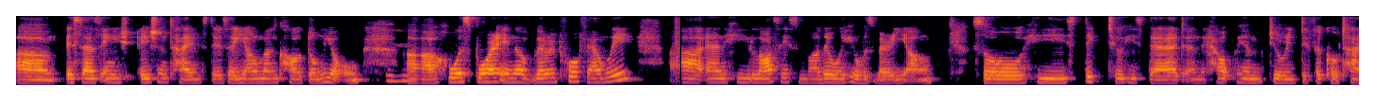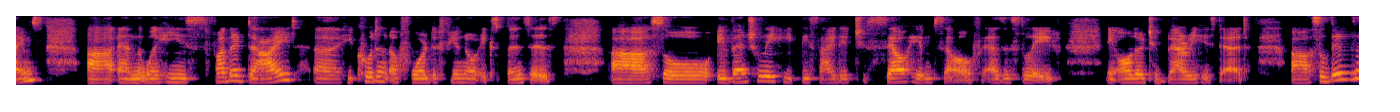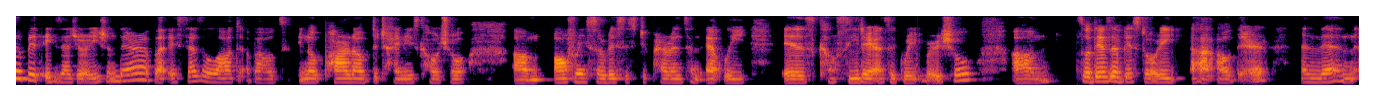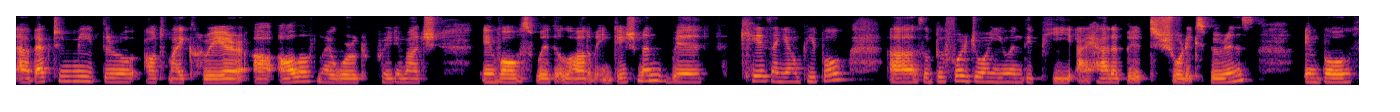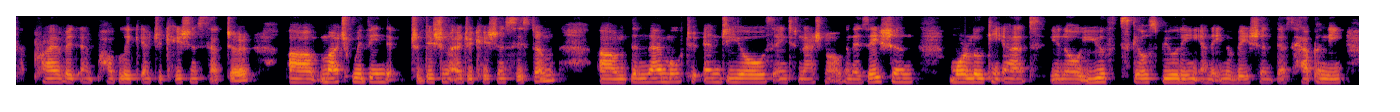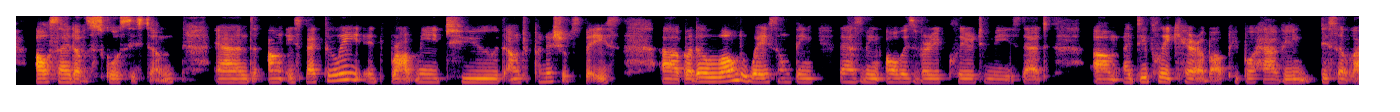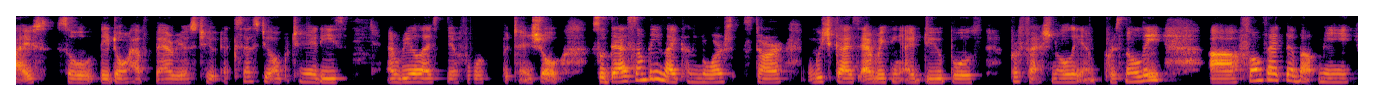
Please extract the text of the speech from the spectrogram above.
um, it says in ancient times there's a young man called Dong Yong mm-hmm. uh, who was born in a very poor family uh, and he lost his mother when he was very young. So he stick to his dad and help him during difficult times. Uh, and when his father died, uh, he couldn't afford the funeral expenses. Uh, so eventually he decided to sell himself as a slave in order to bury his dad. Uh, so there's a bit exaggeration there, but it says a lot about you know part of the Chinese culture. Um, offering services to parents and elderly is considered as a great virtue. Um, so there's a big story uh, out there. And then uh, back to me throughout my career, uh, all of my work pretty much involves with a lot of engagement with kids and young people. Uh, so before joining UNDP, I had a bit short experience in both private and public education sector, uh, much within the traditional education system. Um, then I moved to NGOs, international organization, more looking at you know youth skills building and innovation that's happening outside of the school system. And unexpectedly, it brought me to the entrepreneurship space. Uh, but along the way, something that has been always very clear to me is that um, I deeply care about people having decent lives so they don't have barriers to access to opportunities and realize their full potential. So that's something like a North Star, which guides everything I do, both professionally and personally. Uh, fun fact about me,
